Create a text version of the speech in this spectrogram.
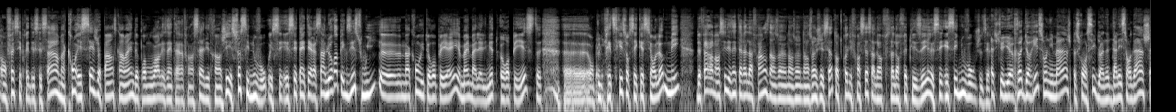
ont fait ses prédécesseurs, Macron essaie, je pense, quand même de promouvoir les intérêts français à l'étranger. Et ça, c'est nouveau et c'est intéressant. L'Europe existe, oui. Euh, Macron est européen même à la limite européiste. Euh, on peut le critiquer sur ces questions-là, mais de faire avancer les intérêts de la France dans un, dans un, dans un G7, en tout cas, les Français, ça leur, ça leur fait plaisir et c'est nouveau, je dirais. Est-ce qu'il a redoré son image? Parce qu'on sait, dans, les sondages,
